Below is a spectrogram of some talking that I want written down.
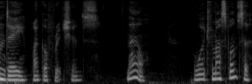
One Day by Goff Richards. Now, a word from our sponsor.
